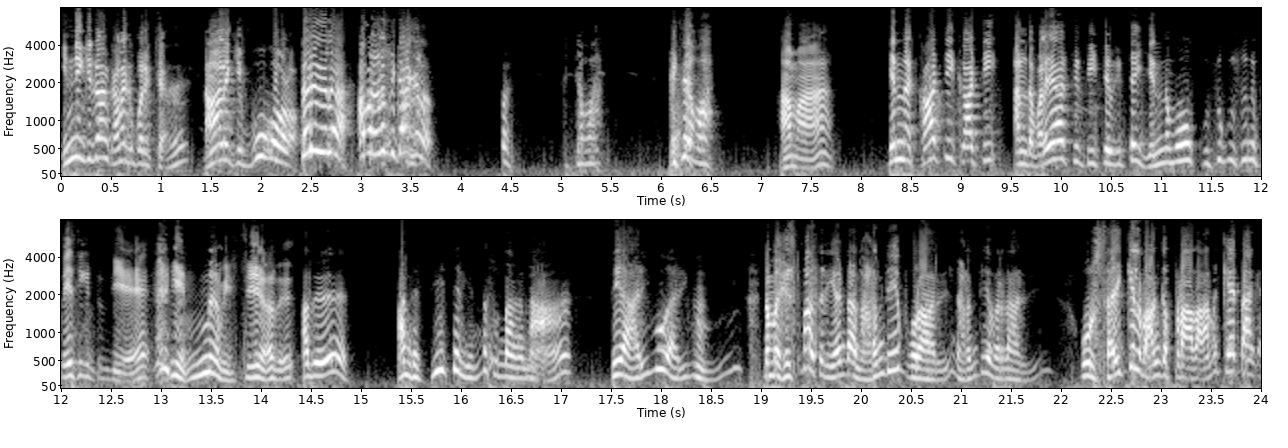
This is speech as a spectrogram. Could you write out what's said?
இன்னைக்கு தான் கணக்கு பரீட்சை. நாளைக்கு பூகோளம். தெரியல அப்புறம் எழுத்து கேட்கணும். கிட்டவா? கிட்டவா? ஆமா. என்ன காட்டி காட்டி அந்த விளையாட்டு டீச்சர் கிட்ட என்னமோ குசு குசுன்னு பேசிக்கிட்டு இருந்தியே. என்ன விஷயம் அது? அது அந்த டீச்சர் என்ன சொன்னாங்கன்னா டே அறிவு அறிவு. நம்ம ஹெட் மாஸ்டர் ஏன்டா நடந்தே போறாரு நடந்தே வர்றாரு? ஒரு சைக்கிள் வாங்கப்படாதான்னு கேட்டாங்க.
